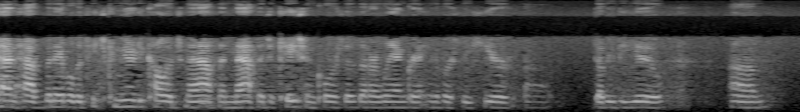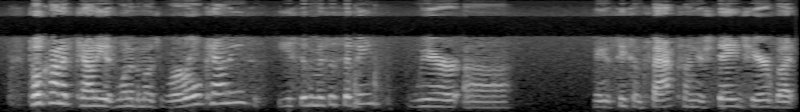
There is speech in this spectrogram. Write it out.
and have been able to teach community college math and math education courses at our land-grant university here, uh, WVU. Um, Pocahontas County is one of the most rural counties east of the Mississippi. We're uh, you can see some facts on your stage here, but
